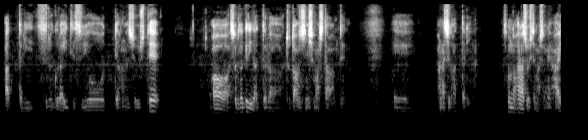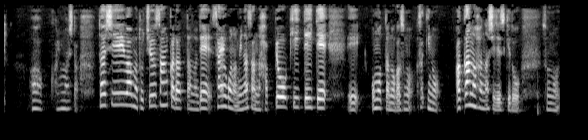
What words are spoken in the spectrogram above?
あったりするぐらいですよって話をして、ああ、それだけでいいんだったらちょっと安心しました、みたいな、えー、話があったり、そんな話をしてましたね。はい。わかりました。私はまあ途中参加だったので、最後の皆さんの発表を聞いていて、えー、思ったのが、その、さっきの赤の話ですけど、その、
